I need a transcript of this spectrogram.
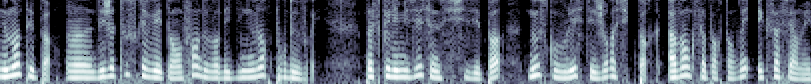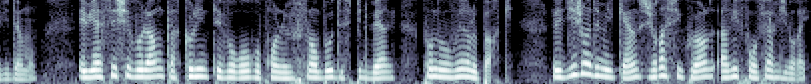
Ne mentez pas, on a déjà tous rêvé étant enfant de voir des dinosaures pour de vrai. Parce que les musées ça ne suffisait pas, nous ce qu'on voulait c'était Jurassic Park, avant que ça parte en vrai et que ça ferme évidemment. Eh bien séchez vos larmes car Colin Trevorrow reprend le flambeau de Spielberg pour nous ouvrir le parc. Le 10 juin 2015, Jurassic World arrive pour vous faire vibrer.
